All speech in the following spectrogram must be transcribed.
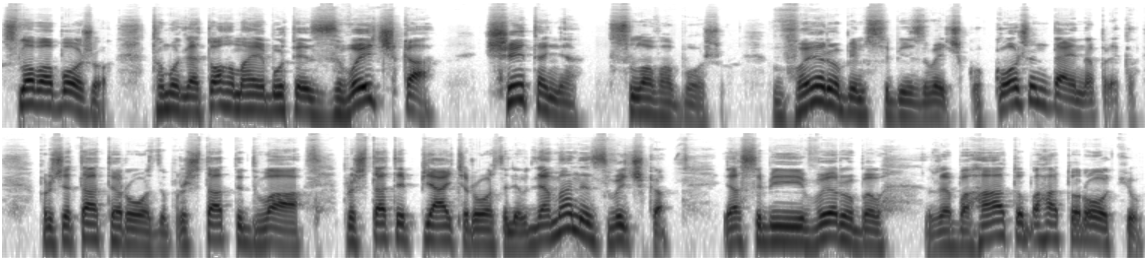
Слова Божого. Тому для того має бути звичка читання Слова Божого. Виробимо собі звичку кожен день, наприклад, прочитати розділ, прочитати два, прочитати п'ять розділів. Для мене звичка, я собі її виробив вже багато-багато років.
